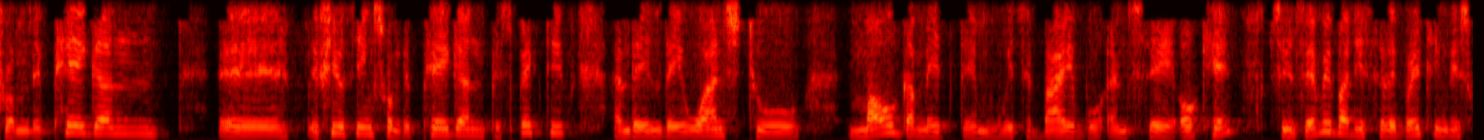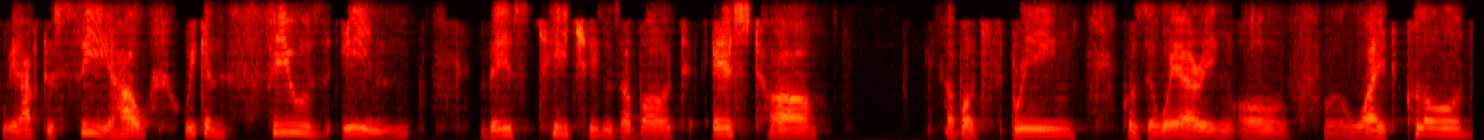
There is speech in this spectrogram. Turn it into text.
from the pagan, a few things from the pagan perspective, and then they want to amalgamate them with the Bible and say, okay, since everybody is celebrating this, we have to see how we can fuse in these teachings about Esther, about spring, because the wearing of uh, white clothes,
